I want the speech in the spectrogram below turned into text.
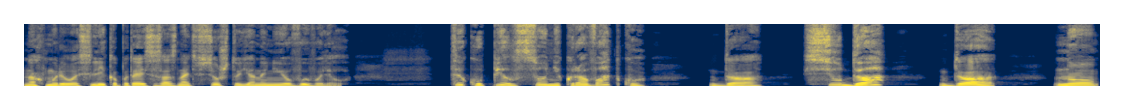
нахмурилась Лика, пытаясь осознать все, что я на нее вывалил. Ты купил Соне кроватку? Да. «Сюда?» «Да, но...»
